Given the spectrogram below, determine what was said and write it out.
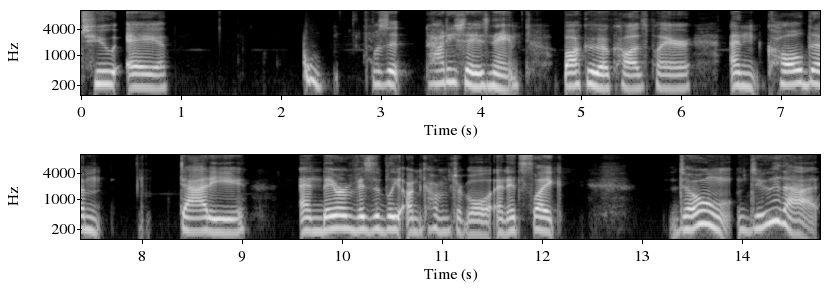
to a was it how do you say his name? Bakugo cosplayer and called them daddy and they were visibly uncomfortable and it's like don't do that.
